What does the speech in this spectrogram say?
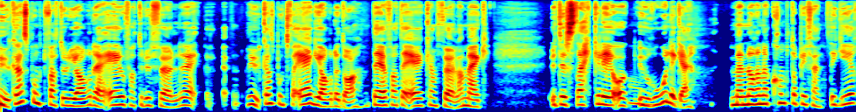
Utgangspunktet for at du gjør det, er jo for at du føler det Utgangspunktet for jeg gjør det da, det er for at jeg kan føle meg utilstrekkelig og urolige. urolig. Men når en har kommet opp i femte gir,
